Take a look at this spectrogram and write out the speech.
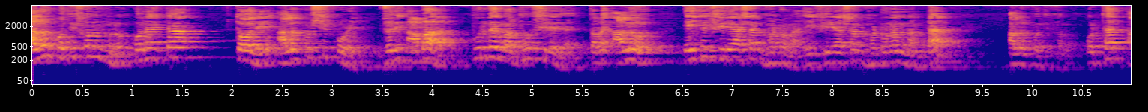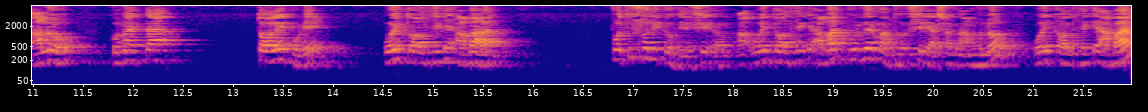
আলোর প্রতিফলন হলো কোন একটা তলে আলোক রশ্মি পড়ে, যদি আবার পূর্বের মাধ্যমে ফিরে যায়, তবে আলো এই যে ফিরে আসার ঘটনা, এই ফিরে আসার ঘটনার নামটা আলোর প্রতিফলন। অর্থাৎ আলো কোন একটা তলে পড়ে, ওই তল থেকে আবার প্রতিফলিত হয়ে ওই তল থেকে আবার পূর্বের মাধ্যমে ফিরে আসার নাম হলো, ওই তল থেকে আবার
